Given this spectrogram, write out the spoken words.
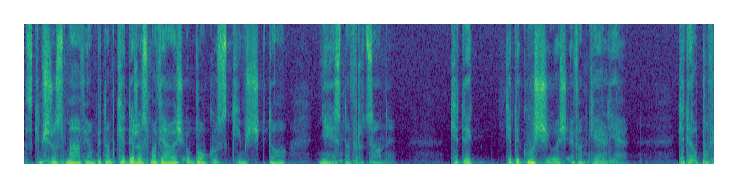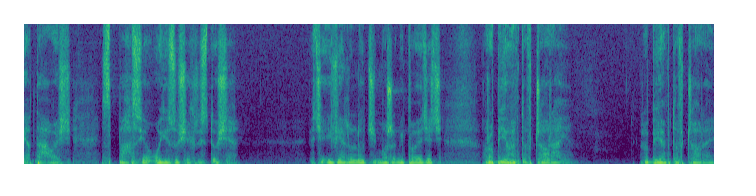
z kimś rozmawiam, pytam, kiedy rozmawiałeś o Bogu z kimś, kto nie jest nawrócony? Kiedy kiedy głosiłeś Ewangelię, kiedy opowiadałeś z pasją o Jezusie Chrystusie. Wiecie, i wielu ludzi może mi powiedzieć: Robiłem to wczoraj. Robiłem to wczoraj.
